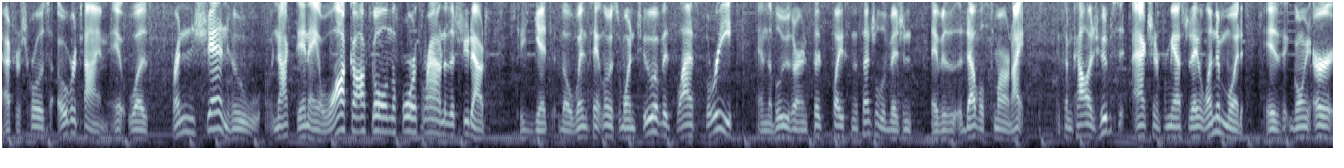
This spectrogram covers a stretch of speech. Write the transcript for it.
after scoreless overtime. It was Brayden Schenn who knocked in a walk off goal in the fourth round of the shootout to get the win. St. Louis won two of its last three, and the Blues are in fifth place in the Central Division. They visit the Devils tomorrow night. Some college hoops action from yesterday, Lindenwood is going or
